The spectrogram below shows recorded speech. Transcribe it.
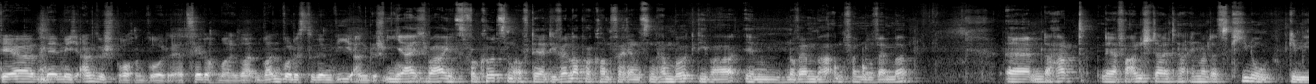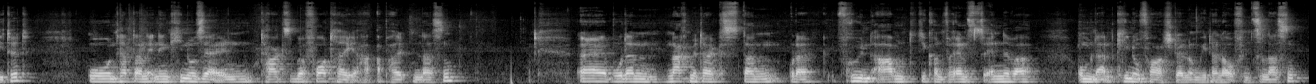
der nämlich angesprochen wurde. Erzähl doch mal, wann, wann wurdest du denn wie angesprochen? Ja, ich war jetzt vor kurzem auf der Developer-Konferenz in Hamburg. Die war im November, Anfang November. Ähm, da hat der Veranstalter einmal das Kino gemietet und hat dann in den Kinosälen tagsüber Vorträge ha- abhalten lassen. Äh, wo dann nachmittags dann oder frühen Abend die Konferenz zu Ende war, um dann Kinovorstellungen wieder laufen zu lassen.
